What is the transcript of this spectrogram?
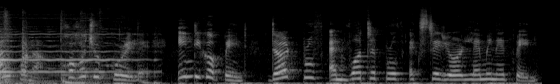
আলপনা সহযোগ কৰিলে Indigo' paint dirt proof and water proof exterior laminate paint.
